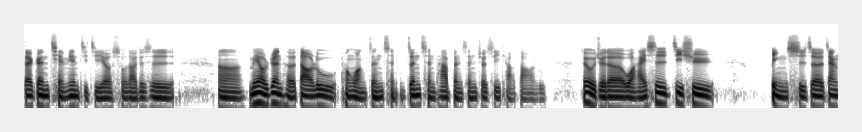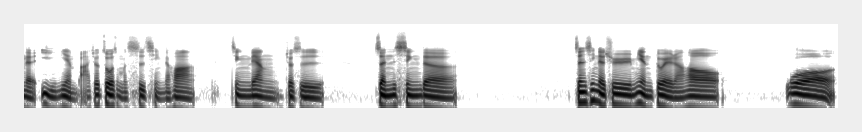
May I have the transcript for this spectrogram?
在跟前面几集有说到，就是、呃，没有任何道路通往真诚，真诚它本身就是一条道路。所以我觉得我还是继续秉持着这样的意念吧。就做什么事情的话。尽量就是真心的、真心的去面对，然后我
